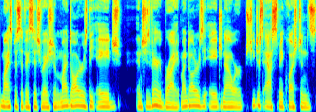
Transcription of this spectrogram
my specific situation, my daughter's the age, and she's very bright. My daughter's the age now where she just asks me questions.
